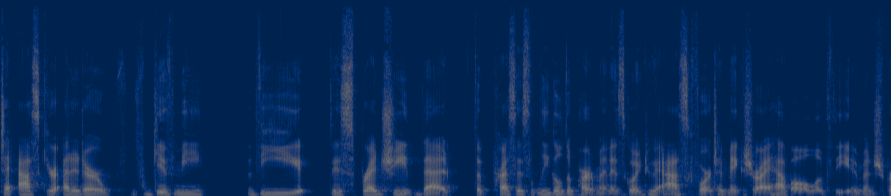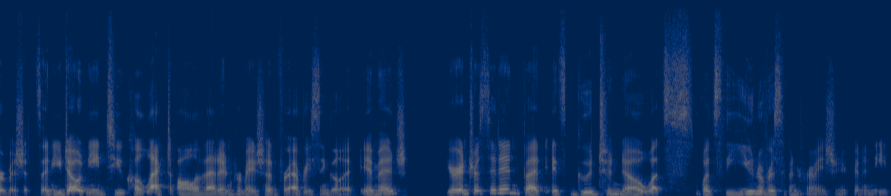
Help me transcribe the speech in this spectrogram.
to ask your editor, give me the the spreadsheet that the press's legal department is going to ask for to make sure I have all of the image permissions. And you don't need to collect all of that information for every single image you're interested in, but it's good to know what's what's the universe of information you're going to need.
